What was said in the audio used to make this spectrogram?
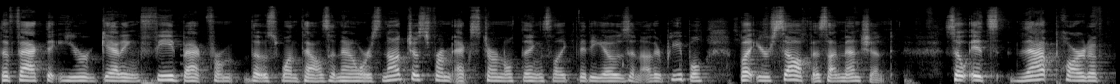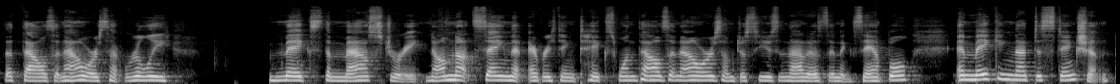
the fact that you're getting feedback from those 1000 hours, not just from external things like videos and other people, but yourself, as I mentioned. So it's that part of the thousand hours that really makes the mastery. Now, I'm not saying that everything takes 1000 hours. I'm just using that as an example and making that distinction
